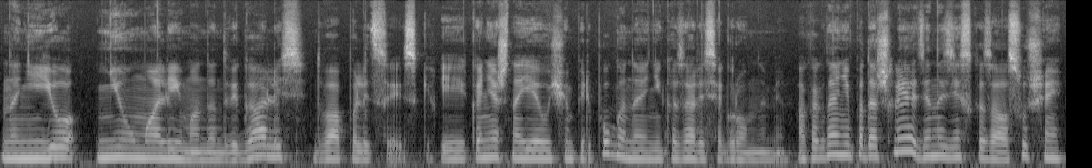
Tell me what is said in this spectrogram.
на нее неумолимо надвигались два полицейских. И, конечно, ей очень перепуганные, они казались огромными. А когда они подошли, один из них сказал, слушай,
